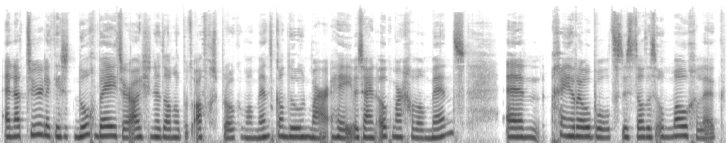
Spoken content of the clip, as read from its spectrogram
En natuurlijk is het nog beter als je het dan op het afgesproken moment kan doen. Maar hey, we zijn ook maar gewoon mens. En geen robots, dus dat is onmogelijk.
